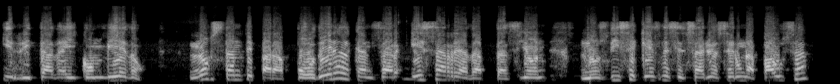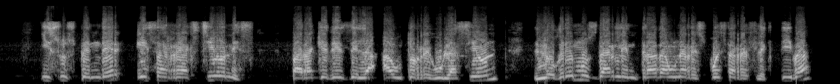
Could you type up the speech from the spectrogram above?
irritada y con miedo. No obstante, para poder alcanzar esa readaptación, nos dice que es necesario hacer una pausa y suspender esas reacciones para que desde la autorregulación logremos darle entrada a una respuesta reflectiva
